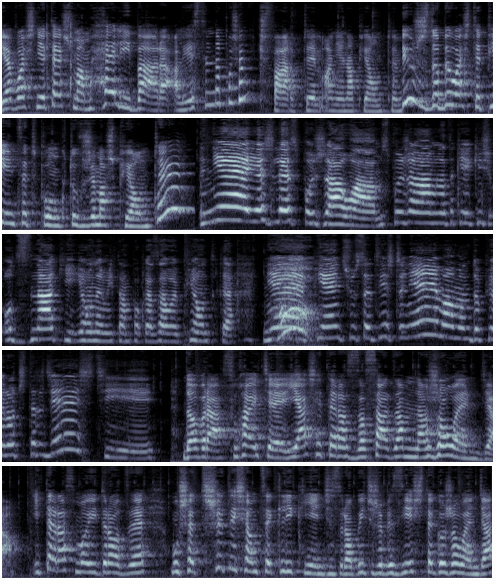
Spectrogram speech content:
Ja właśnie też mam Helibara, ale jestem na poziomie czwartym, a nie na piątym. Ty już zdobyłaś te 500 punktów, że masz piąty? Nie, ja źle spojrzałam. Spojrzałam na takie jakieś odznaki i one mi tam pokazały piątkę. Nie, 500 jeszcze nie mam, mam dopiero 40. Dobra, słuchajcie, ja się teraz zasadzam na żołędzia. I teraz, moi drodzy, muszę 3000 kliknięć zrobić, żeby zjeść tego żołędzia,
